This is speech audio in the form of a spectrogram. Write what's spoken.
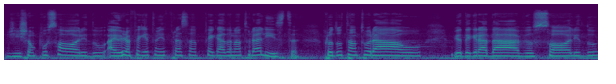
de shampoo sólido. Aí eu já peguei também para essa pegada naturalista. Produto natural, biodegradável, sólido.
